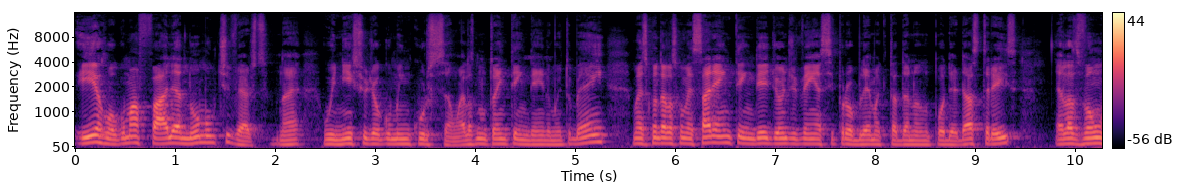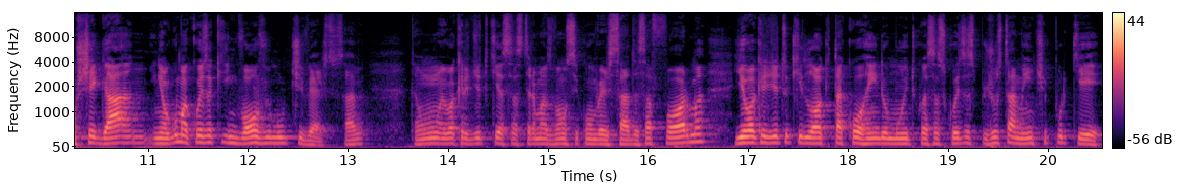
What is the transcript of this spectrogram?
erro, alguma falha no multiverso, né? O início de alguma incursão. Elas não estão entendendo muito bem, mas quando elas começarem a entender de onde vem esse problema que está dando no poder das três, elas vão chegar em alguma coisa que envolve o multiverso, sabe? Então eu acredito que essas tramas vão se conversar dessa forma. E eu acredito que Loki está correndo muito com essas coisas justamente porque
